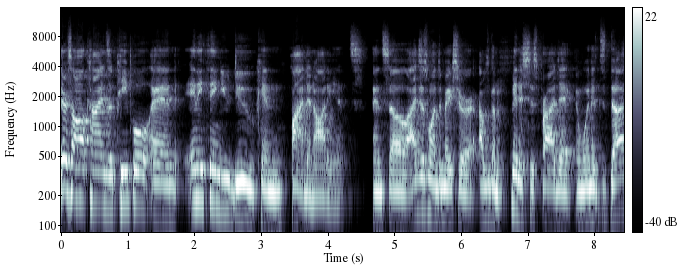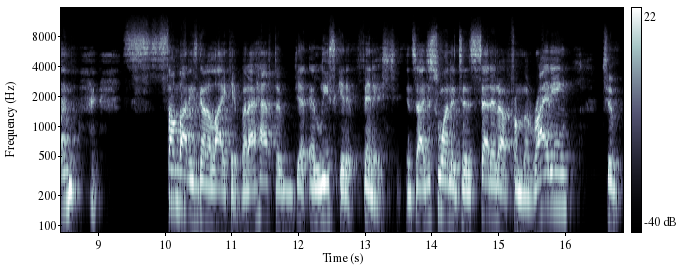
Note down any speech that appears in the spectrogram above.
there's all kinds of people and anything you do can find an audience. And so I just wanted to make sure I was going to finish this project. And when it's done, somebody's going to like it, but I have to get, at least get it finished. And so I just wanted to set it up from the writing to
